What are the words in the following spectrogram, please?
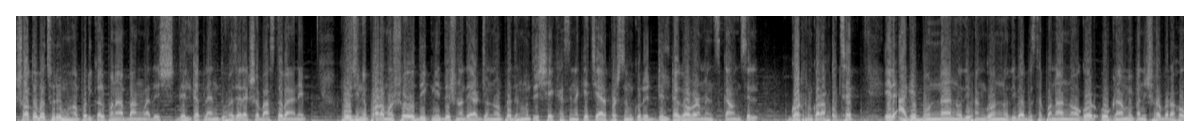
শত বছরের মহাপরিকল্পনা বাংলাদেশ ডেল্টা প্ল্যান দু বাস্তবায়নে। প্রয়োজনীয় পরামর্শ ও দিক নির্দেশনা দেওয়ার জন্য প্রধানমন্ত্রী শেখ হাসিনাকে চেয়ারপারসন করে ডেল্টা গভর্নমেন্টস কাউন্সিল গঠন করা হয়েছে। এর আগে বন্যা, নদী ভাঙ্গন, নদী ব্যবস্থাপনা, নগর ও গ্রামে পানি সরবরাহ,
